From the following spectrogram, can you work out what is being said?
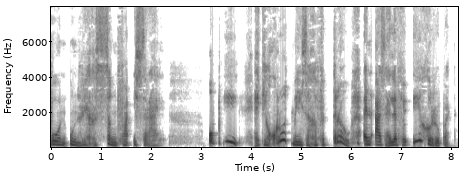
woon onder die gesing van Israel. Op U het die groot mense gevertrou en as hulle vir U geroep het,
